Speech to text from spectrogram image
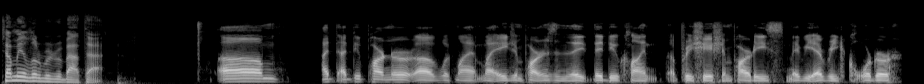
tell me a little bit about that Um, I, I do partner uh, with my, my agent partners, and they, they do client appreciation parties maybe every quarter.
